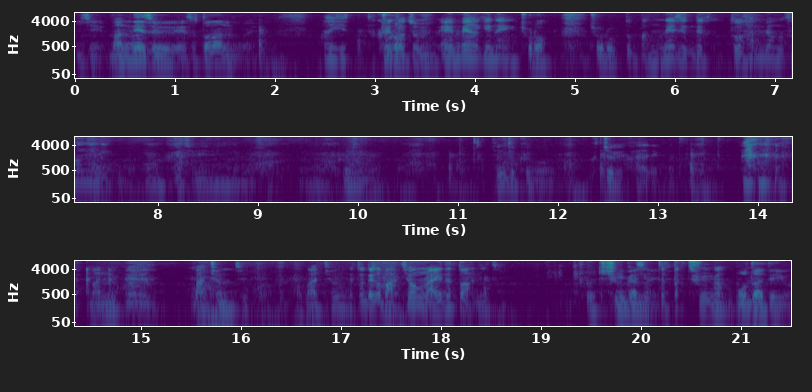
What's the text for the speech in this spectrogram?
이제 만네즈에서 떠나는 거예요. 아 이게 그러니까 졸업. 좀 애매하긴 해. 졸업. 졸업. 또 막내인데 또 한명 성인이고 그냥 그게 좀 애매해. 현도 그거 그쪽에 가야 될 것 같은데. 만 마천지? 마천? 근데 또 내가 마티형 라인은 또 아니지. 그 중간 나이. 진짜 딱 중간. 모다 대원.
